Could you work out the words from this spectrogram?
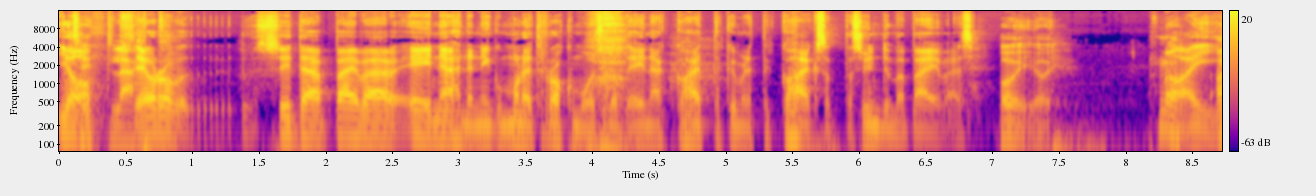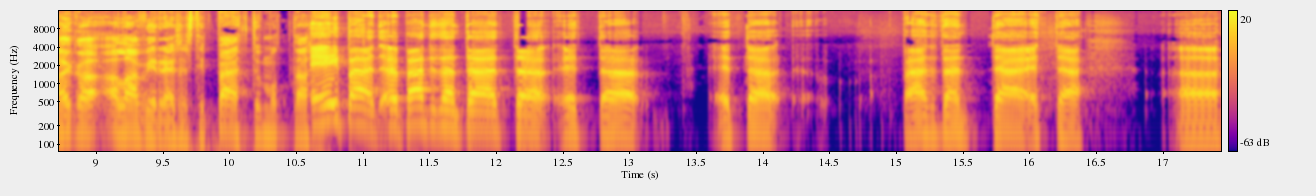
Joo, sit seuraava, sitä päivää ei nähdä, niin kuin monet rockmuusikot ei näe 28. syntymäpäiväänsä. Oi oi. No, Ai. aika alavireisesti päätty, mutta Ei päät, päätetään tämä, että, että, että päätetään tämä, että ää,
